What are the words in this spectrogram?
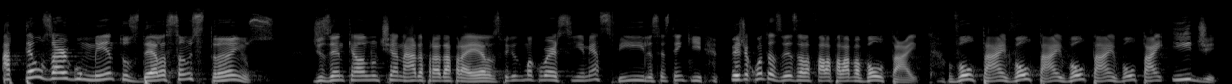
Até os argumentos delas são estranhos, dizendo que ela não tinha nada para dar para elas. Fica com uma conversinha, minhas filhas, vocês têm que ir. Veja quantas vezes ela fala a palavra voltai. Voltai, voltai, voltai, voltai, ide.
